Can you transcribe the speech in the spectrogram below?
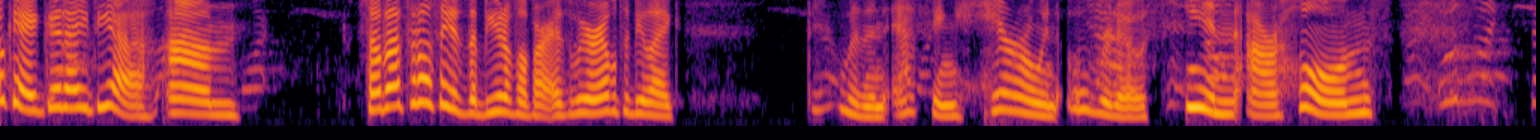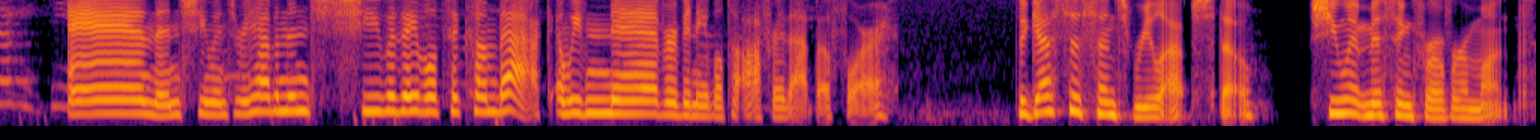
okay, good idea. Um, so that's what I'll say is the beautiful part is we were able to be like, there was an effing heroin overdose in our homes. And then she went to rehab and then she was able to come back. And we've never been able to offer that before. The guest has since relapsed, though. She went missing for over a month.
